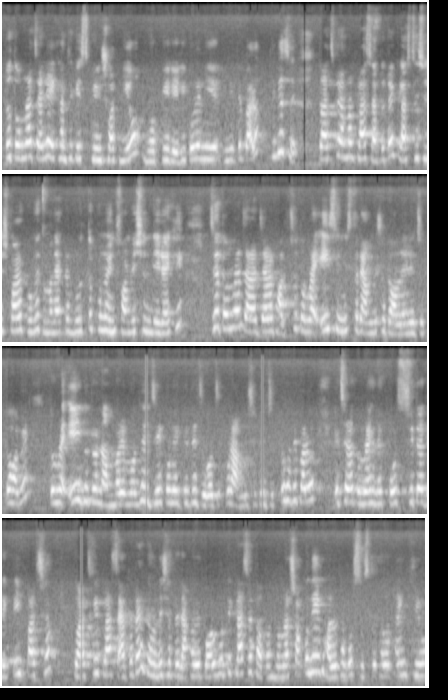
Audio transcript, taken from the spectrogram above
তো তোমরা চাইলে এখান থেকে স্ক্রিনশট নিয়েও নোটটি রেডি করে নিয়ে নিতে পারো, ঠিক আছে? তো আজকে আমার ক্লাস এতটাই। ক্লাসটি শেষ করার পূর্বে তোমাদের একটা গুরুত্বপূর্ণ ইনফরমেশন দিয়ে রাখি যে তোমরা যারা যারা ভাবছ তোমরা এই সেমিস্টারে আমাদের সাথে অনলাইনে যুক্ত হবে, তোমরা এই দুটো নাম্বারের মধ্যে যে কোনো একটিতে যোগাযোগ করে আমাদের সাথে যুক্ত হতে পারো। এছাড়া তোমরা এখানে কোর্সটিটা দেখতেই পাচ্ছ। তো আজকে ক্লাস এতটাই। তোমাদের সাথে দেখাবে পরবর্তী ক্লাসে তখন তোমরা সকলেই ভালো থাকো, সুস্থ থাকো। Thank you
